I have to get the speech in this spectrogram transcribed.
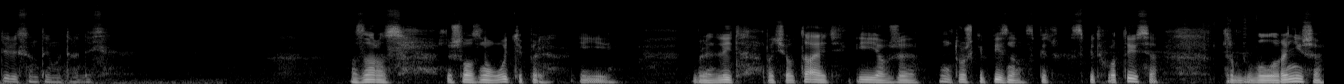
4 сантиметри десь. А зараз пішла знову оттепель і блин, лід почав таять і я вже ну, трошки пізно спід, спідхватився, треба було раніше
